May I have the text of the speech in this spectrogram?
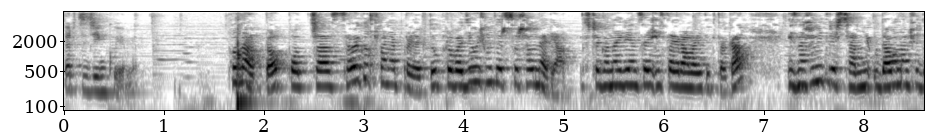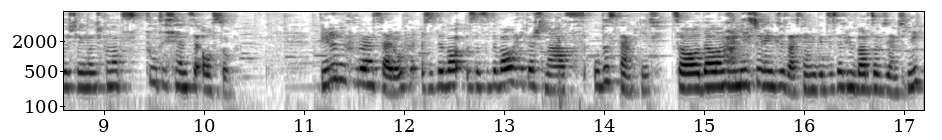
Bardzo dziękujemy. Ponadto podczas całego trwania projektu prowadziłyśmy też social media, z czego najwięcej Instagrama i TikToka i z naszymi treściami udało nam się dosięgnąć ponad 100 tysięcy osób. Wielu influencerów zdecydowa- zdecydowało się też nas udostępnić, co dało nam jeszcze większy zasięg, więc jesteśmy bardzo wdzięczni.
